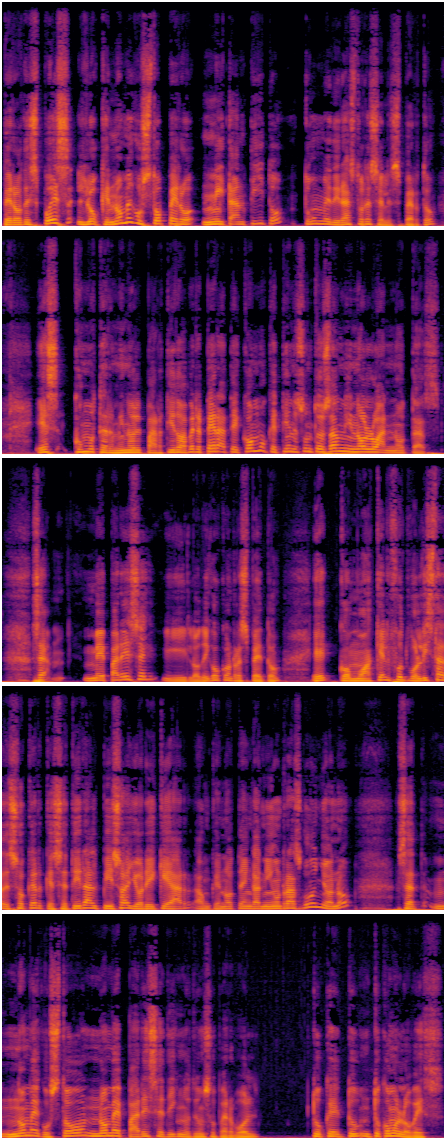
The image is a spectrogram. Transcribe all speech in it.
pero después lo que no me gustó, pero ni tantito, tú me dirás, tú eres el experto, es cómo terminó el partido. A ver, espérate, ¿cómo que tienes un touchdown y no lo anotas? O sea, me parece, y lo digo con respeto, eh, como aquel futbolista de soccer que se tira al piso a lloriquear aunque no tenga ni un rasguño, ¿no? O sea, no me gustó, no me parece digno de un Super Bowl. ¿Tú, qué, tú, ¿Tú cómo lo ves?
